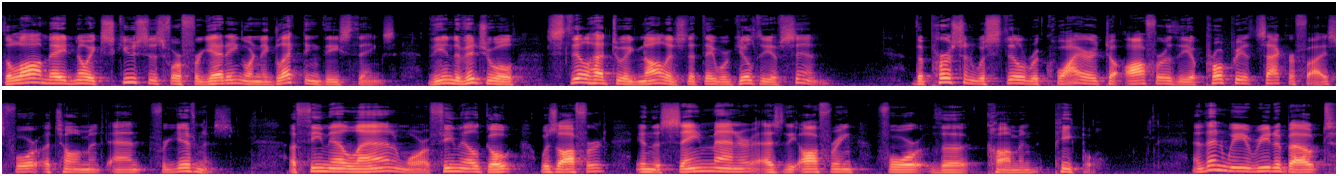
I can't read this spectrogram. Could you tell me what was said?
The law made no excuses for forgetting or neglecting these things. The individual still had to acknowledge that they were guilty of sin. The person was still required to offer the appropriate sacrifice for atonement and forgiveness a female lamb or a female goat was offered in the same manner as the offering for the common people. And then we read about,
